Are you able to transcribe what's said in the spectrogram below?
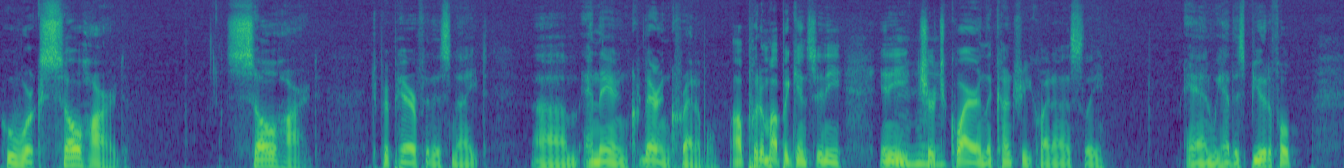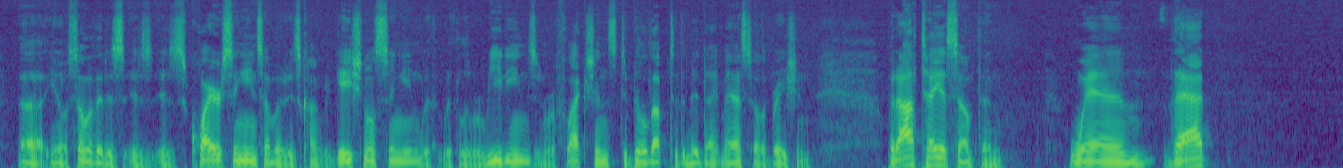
who works so hard, so hard to prepare for this night, um, and they inc- they're incredible. I'll put them up against any any mm-hmm. church choir in the country, quite honestly. And we have this beautiful. Uh, you know, some of it is, is, is choir singing, some of it is congregational singing with, with little readings and reflections to build up to the midnight mass celebration. But I'll tell you something when that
